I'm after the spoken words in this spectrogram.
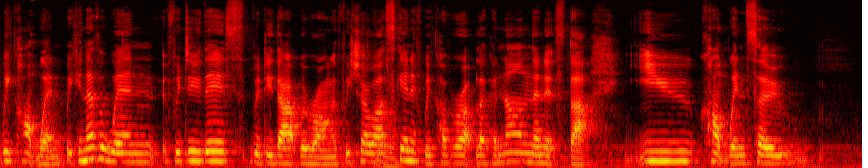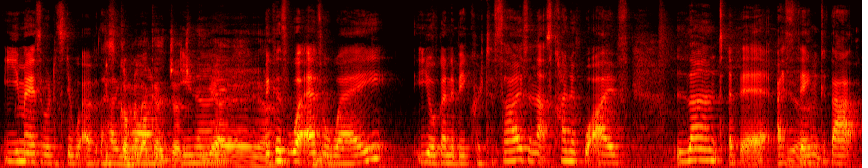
we can't win. We can never win. If we do this, we do that, we're wrong. If we show our skin, if we cover up like a nun, then it's that. You can't win, so you may as well just do whatever the It's hell you gonna like a judge- you know? yeah, yeah, yeah. Because whatever way, you're going to be criticized, and that's kind of what I've learnt a bit. I Yeah. think that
